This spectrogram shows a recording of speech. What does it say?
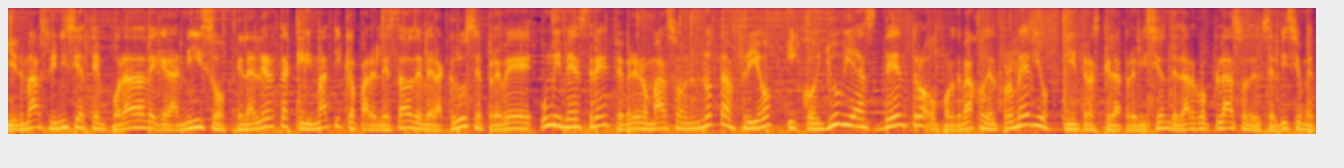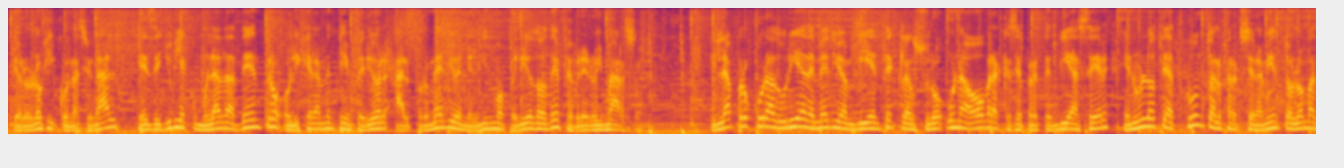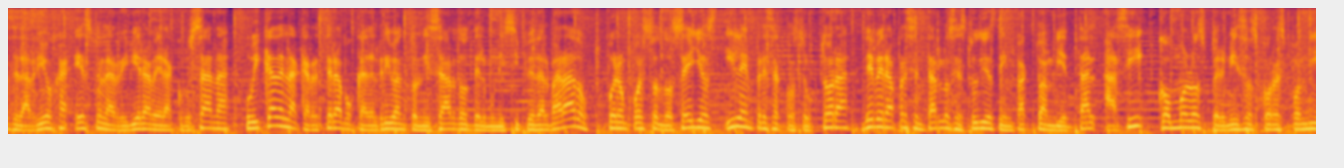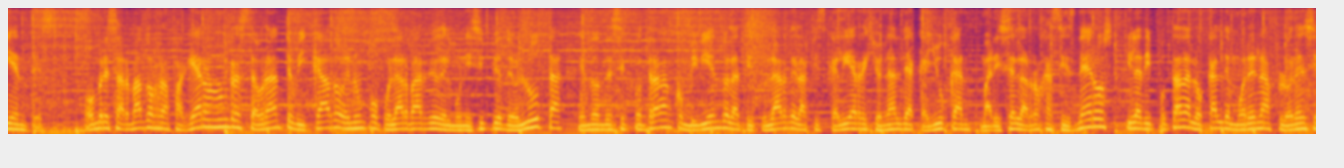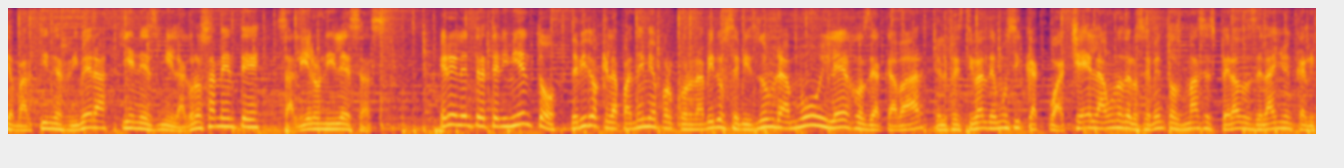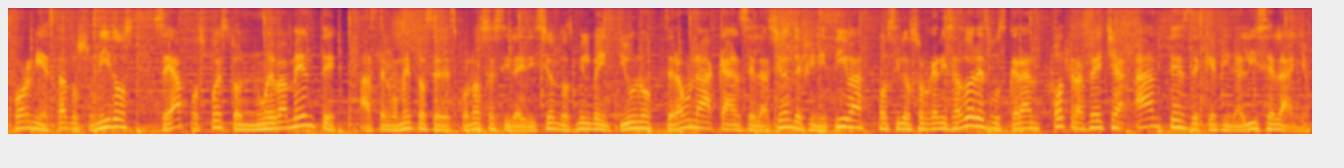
y en marzo inicia temporada de granizo. En la alerta climática para el estado de Veracruz se prevé un bimestre, febrero-marzo, no tan frío y con lluvias dentro o por debajo del promedio, mientras que la previsión de largo plazo del Servicio Meteorológico Nacional es de lluvia acumulada dentro o ligeramente inferior al promedio en el mismo periodo de febrero y marzo y la Procuraduría de Medio Ambiente clausuró una obra que se pretendía hacer en un lote adjunto al fraccionamiento Lomas de la Rioja, esto en la Riviera Veracruzana, ubicada en la carretera Boca del Río Antonizardo del municipio de Alvarado. Fueron puestos los sellos y la empresa constructora deberá presentar los estudios de impacto ambiental, así como los permisos correspondientes. Hombres armados rafaguearon un restaurante ubicado en un popular barrio del municipio de Oluta, en donde se encontraban conviviendo la titular de la Fiscalía Regional de Acayucan, Marisela Rojas Cisneros, y la diputada local de Morena, Florencia Martínez Rivera, quienes milagrosamente salieron ilesas. En el entretenimiento, debido a que la pandemia por coronavirus se vislumbra muy lejos de acabar, el Festival de Música Coachella, uno de los eventos más esperados del año en California, Estados Unidos, se ha pospuesto nuevamente. Hasta el momento se desconoce si la edición 2021 será una cancelación definitiva o si los organizadores buscarán otra fecha antes de que finalice el año.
